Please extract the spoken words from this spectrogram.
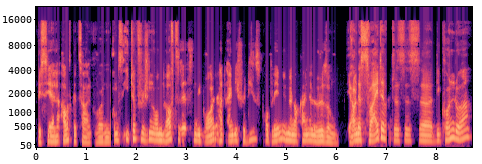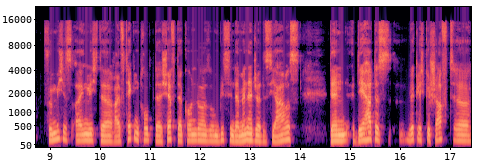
bisher ausgezahlt wurden. Um das i-Tüpfelchen oben drauf zu setzen, die Branche hat eigentlich für dieses Problem immer noch keine Lösung. Ja, und das Zweite, das ist äh, die Condor. Für mich ist eigentlich der Ralf Teckentrupp, der Chef der Condor, so ein bisschen der Manager des Jahres. Denn der hat es wirklich geschafft, äh,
